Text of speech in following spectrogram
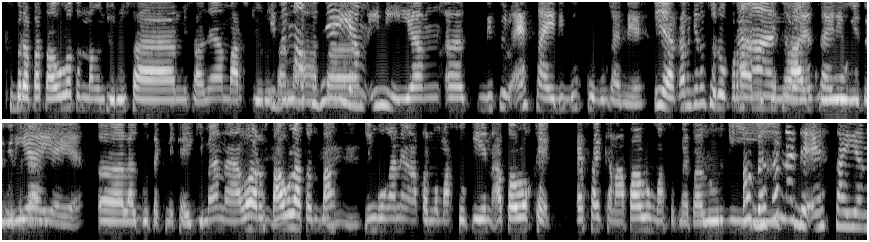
seberapa tahu lo tentang jurusan, misalnya mars jurusan Itu maksudnya apa. yang ini yang eh, disuruh esai di buku bukan ya? Iya kan kita suruh pernah Ah, bikin suruh lagu esai di buku. gitu-gitu Iya, kan. iya, iya. Eh, lagu teknik kayak gimana. Lo harus Hmm. tahu lah tentang Hmm. lingkungan yang akan lo masukin atau lo kayak esai kenapa lo masuk metalurgi. Oh bahkan ada esai yang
